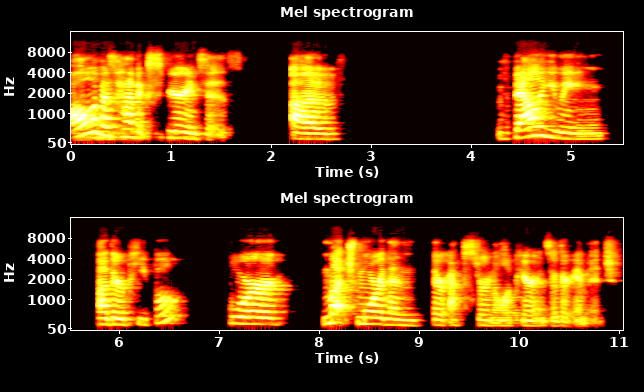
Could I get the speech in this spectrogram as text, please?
all of us have experiences of valuing other people for much more than their external appearance or their image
